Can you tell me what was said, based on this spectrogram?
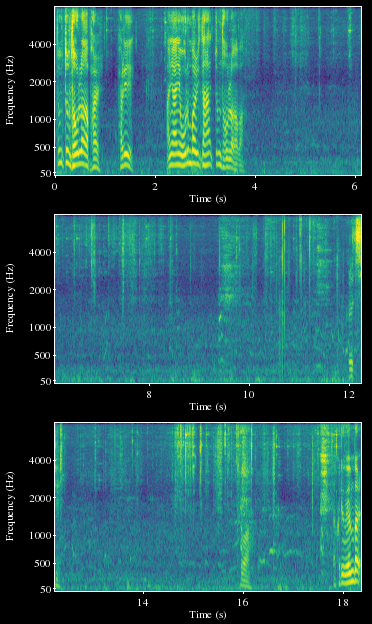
좀 좀 더 올라가 발 발이 아니 아니 오른발 일단 좀 더 올라가 봐. 그렇지. 좋아. 자, 그리고 왼발,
